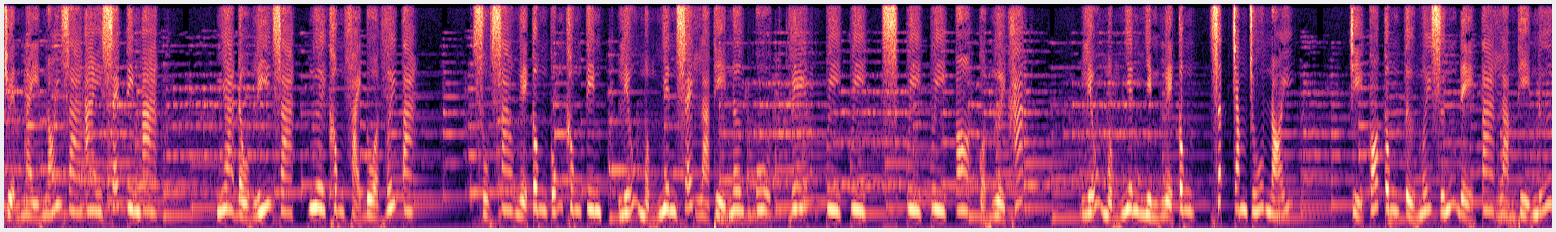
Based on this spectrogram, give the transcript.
Chuyện này nói ra ai sẽ tin a? Nha đầu lý ra Ngươi không phải đùa với ta. Dù sao nghệ công cũng không tin Liễu mộng nhiên sẽ là thị nơ U, V, Quy, Quy, Quy, Quy, O của người khác. Liễu mộng nhiên nhìn nghệ công rất chăm chú nói. Chỉ có công tử mới xứng để ta làm thị nữ.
